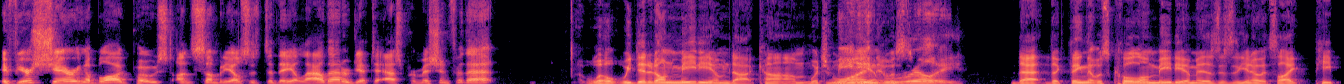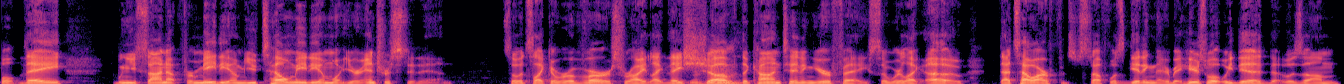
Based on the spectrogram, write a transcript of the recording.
if you're sharing a blog post on somebody else's, do they allow that, or do you have to ask permission for that? Well, we did it on medium.com, which one it was really that the thing that was cool on medium is is you know it's like people they when you sign up for medium you tell medium what you're interested in so it's like a reverse right like they Mm-hmm. shove the content in your face so we're like oh that's how our f- stuff was getting there but here's what we did that was um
